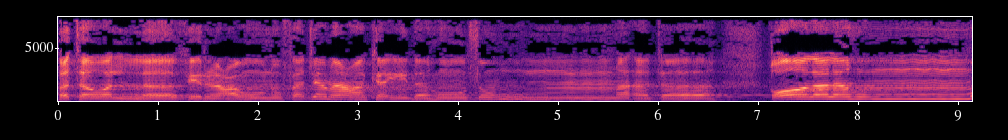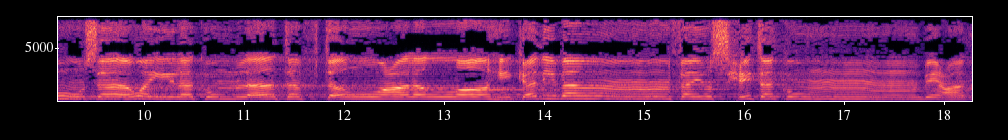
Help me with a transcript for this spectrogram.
فتولى فرعون فجمع كيده ثم أتى. قال لهم موسى ويلكم لا تفتروا على الله كذبا فيسحتكم بعذاب.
